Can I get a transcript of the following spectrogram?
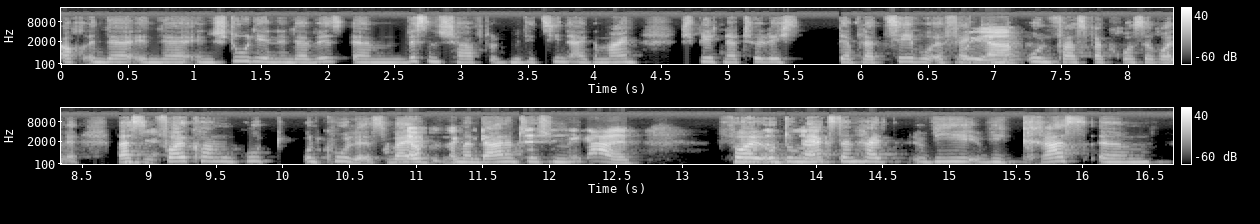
auch in der, in der, in Studien, in der ähm, Wissenschaft und Medizin allgemein spielt natürlich der Placebo-Effekt oh ja. eine unfassbar große Rolle, was ja. vollkommen gut und cool ist, weil gesagt, man da natürlich egal. Voll und du merkst dann halt, wie wie krass ähm,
